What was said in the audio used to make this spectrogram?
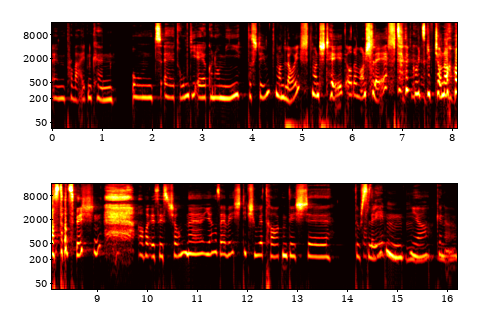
ähm, providen können. Und äh, darum die Ergonomie, das stimmt, man läuft, man steht oder man schläft. Gut, es gibt schon noch was dazwischen, aber es ist schon äh, ja, sehr wichtig, Schuhe tragend ist äh, durchs Leben. Leben. Mhm. Ja, genau.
